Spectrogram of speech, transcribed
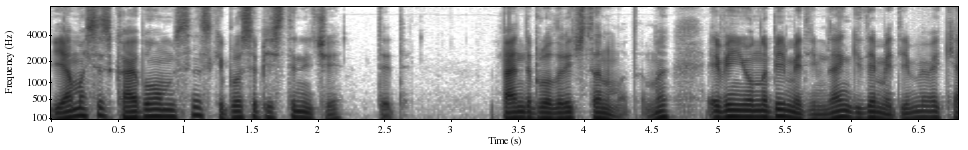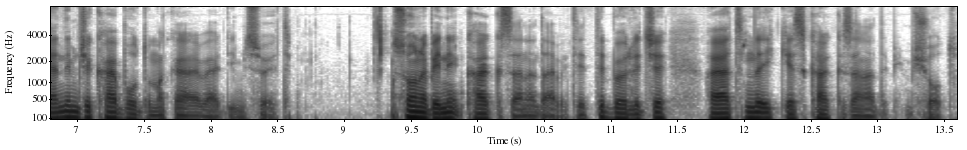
İyi ama siz kaybolmamışsınız ki burası pistin içi, dedi. Ben de buraları hiç tanımadığımı, evin yolunu bilmediğimden gidemediğimi ve kendimce kaybolduğuma karar verdiğimi söyledim. Sonra beni kar kızağına davet etti. Böylece hayatımda ilk kez kar kızağına da binmiş oldum.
